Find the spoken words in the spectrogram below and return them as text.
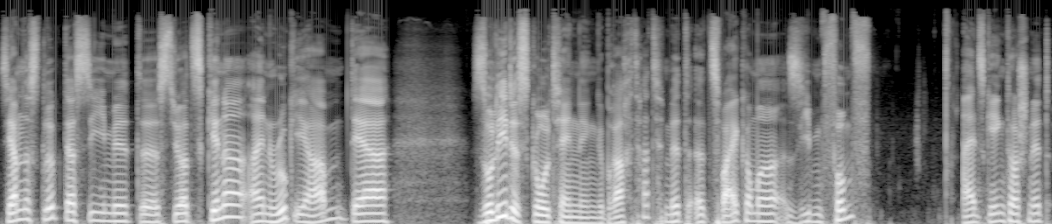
Sie haben das Glück, dass sie mit äh, Stuart Skinner einen Rookie haben, der solides Goaltending gebracht hat mit äh, 2,75 als Gegentorschnitt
